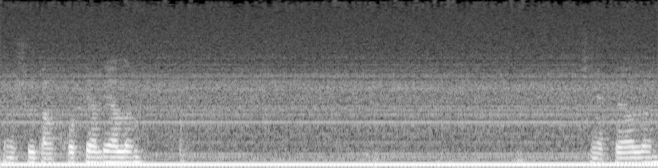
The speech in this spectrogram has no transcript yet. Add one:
şunu şuradan kopyalayalım içine koyalım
